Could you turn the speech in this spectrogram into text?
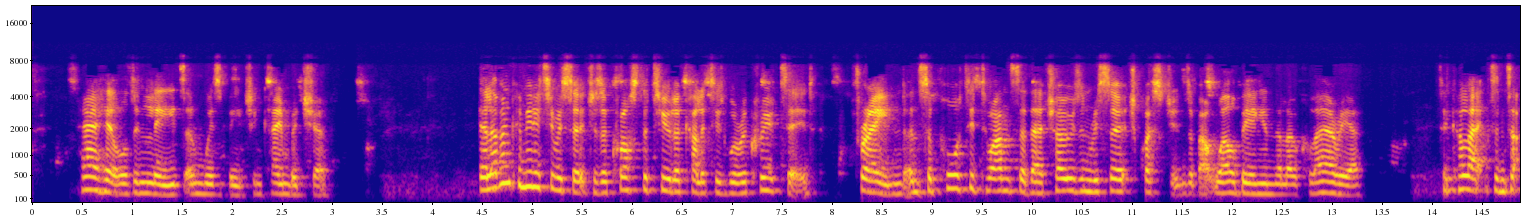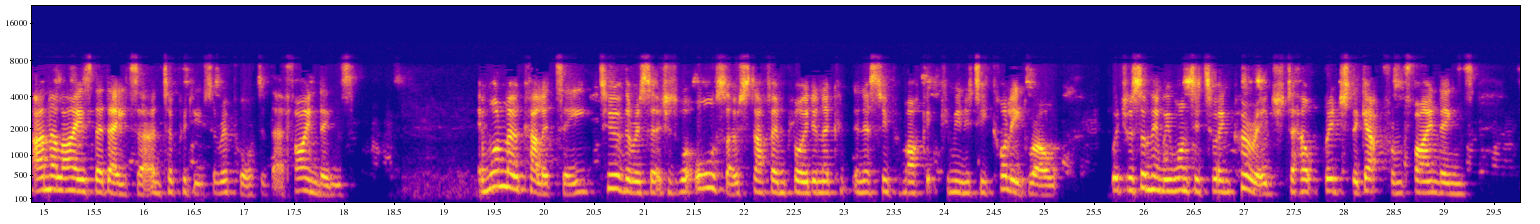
Harehills in Leeds and Wisbech in Cambridgeshire. 11 community researchers across the two localities were recruited, trained and supported to answer their chosen research questions about well-being in the local area to collect and to analyse their data and to produce a report of their findings. In one locality, two of the researchers were also staff employed in a, in a supermarket community colleague role, which was something we wanted to encourage to help bridge the gap from findings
